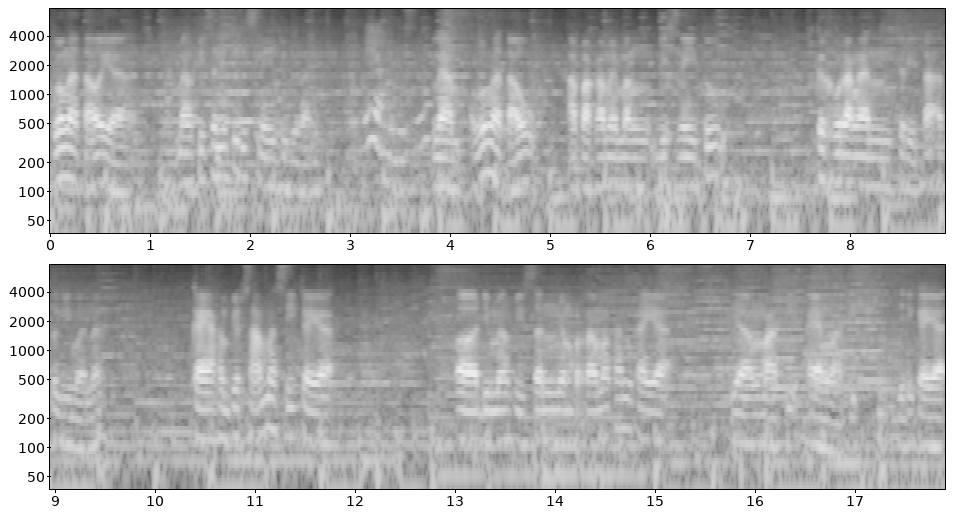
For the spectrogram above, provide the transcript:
gue nggak tahu ya Maleficent itu Disney juga kan iya Disney Nah, gue nggak tahu apakah memang Disney itu kekurangan cerita atau gimana. Kayak hampir sama sih kayak eh, di Maleficent yang pertama kan kayak yang mati, eh yang mati. Jadi kayak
